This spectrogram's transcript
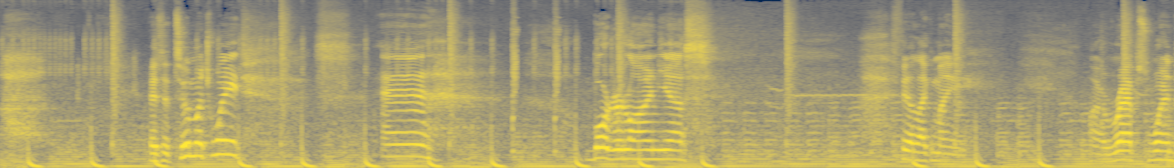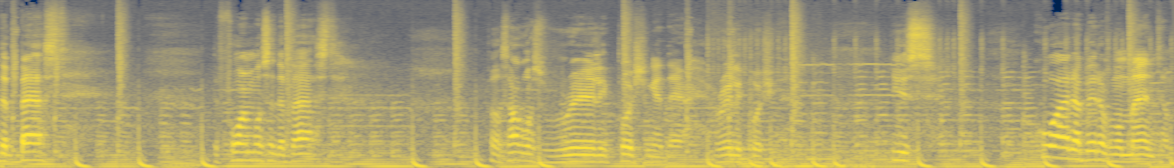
Is it too much weight? Eh, borderline, yes. I feel like my my reps weren't the best. The form wasn't the best. Because I was really pushing it there, really pushing it. Use quite a bit of momentum.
